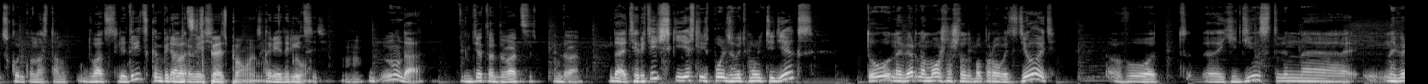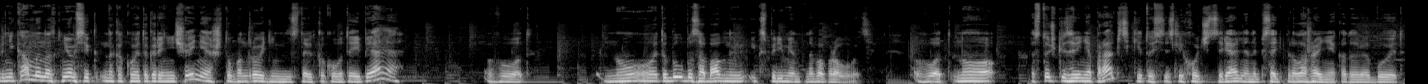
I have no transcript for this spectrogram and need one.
сколько у нас там, 20 или 30 компилятор 25, весит? по-моему. Скорее было. 30. Мгм. Ну да. Где-то 22. Да, теоретически, если использовать мультидекс, то, наверное, можно что-то попробовать сделать. Вот. Э, Единственное, наверняка мы наткнемся на какое-то ограничение, что в андроиде не достает какого-то API. Вот. Но это был бы забавный эксперимент на попробовать. Вот. Но с точки зрения практики, то есть если хочется реально написать приложение, которое будет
